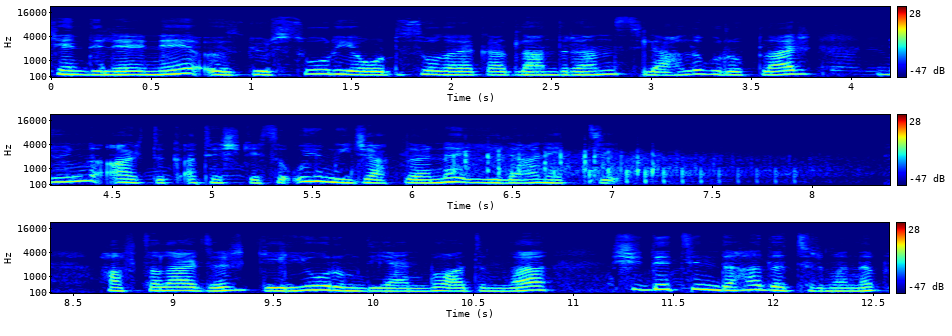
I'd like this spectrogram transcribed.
Kendilerini Özgür Suriye Ordusu olarak adlandıran silahlı gruplar dün artık ateşkese uymayacaklarını ilan etti. Haftalardır geliyorum diyen bu adımla şiddetin daha da tırmanıp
